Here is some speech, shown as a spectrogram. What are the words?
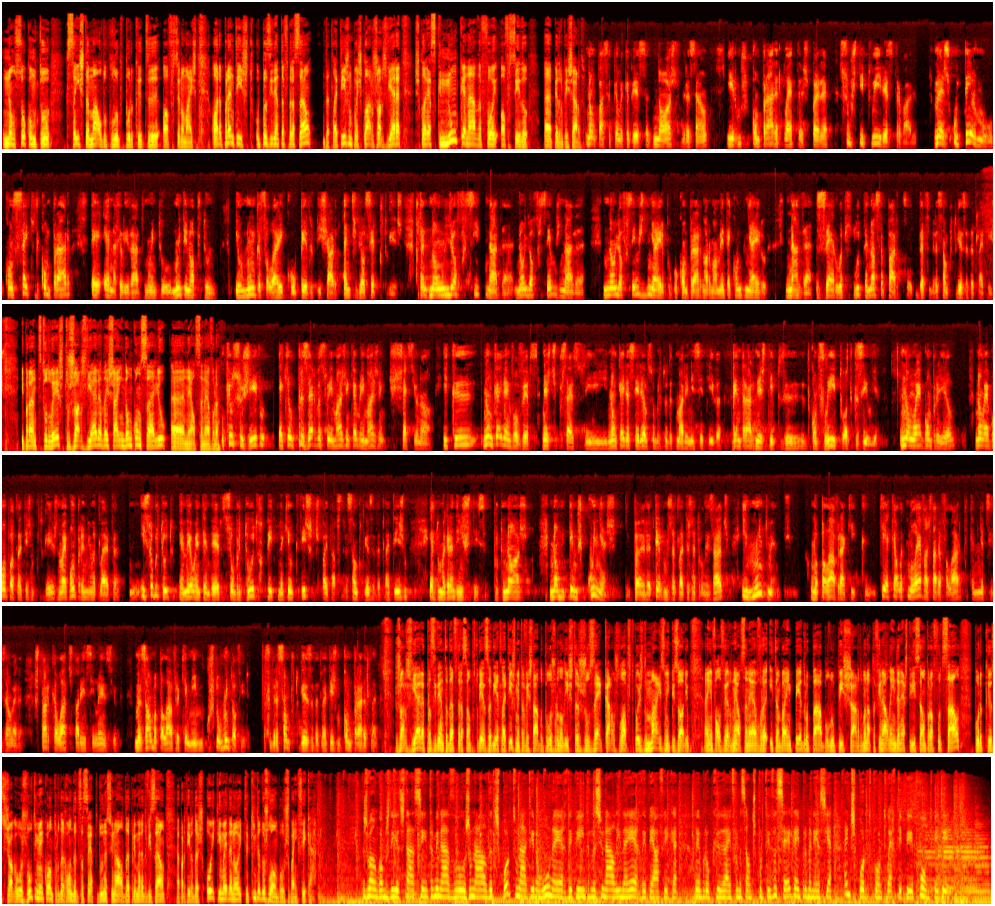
não sou como tu, que saíste mal do clube porque te ofereceram mais. Ora, perante isto, o presidente da Federação de Atletismo, pois claro, Jorge Vieira, esclarece que nunca nada foi oferecido a Pedro Pichardo. Não passa pela cabeça de nós, Federação, irmos comprar atletas para substituir esse trabalho. Mas o termo, o conceito de comprar é, é na realidade muito, muito inoportuno. Eu nunca falei com o Pedro Pichardo antes de ele ser português. Portanto, não lhe ofereci nada, não lhe oferecemos nada. Não lhe oferecemos dinheiro, porque o comprar normalmente é com dinheiro. Nada, zero, absoluto da nossa parte da Federação Portuguesa de Atletismo. E perante tudo isto, Jorge Vieira deixa ainda um conselho a Nelson Évora. O que eu sugiro é que ele preserve a sua imagem, que é uma imagem excepcional e que não queira envolver-se nestes processos e não queira ser ele, sobretudo, a tomar a iniciativa de entrar neste tipo de, de conflito ou de quesilha. Não é bom para ele, não é bom para o atletismo português, não é bom para nenhum atleta e, sobretudo, é meu entender, sobretudo, repito, naquilo que diz respeito à Federação Portuguesa de Atletismo, é de uma grande injustiça, porque nós não metemos cunhas para termos atletas naturalizados e muito menos uma palavra aqui que, que é aquela que me leva a estar a falar, porque a minha decisão era estar calado, estar em silêncio, mas há uma palavra que a mim me custou muito ouvir, Federação Portuguesa de Atletismo comprar atletas. Jorge Vieira, presidente da Federação Portuguesa de Atletismo, entrevistado pelo jornalista José Carlos Lopes depois de mais um episódio a envolver Nelson Évora e também Pedro Pablo Pichard. Uma nota final ainda nesta edição para o futsal, porque se joga hoje o último encontro da Ronda 17 do Nacional da Primeira Divisão, a partir das 8h30 da noite, Quinta dos Lombos, Benfica. João Gomes Dias está assim terminado o Jornal de Desporto na Antena 1, na RDP Internacional e na RDP África. Lembro que a informação desportiva segue em permanência em desporto.rtp.pt.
